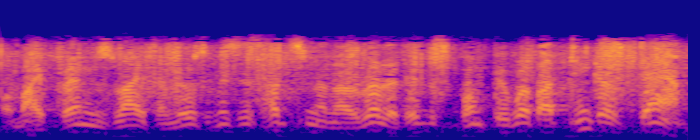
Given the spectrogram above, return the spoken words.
or my friend's life and those of Mrs. Hudson and her relatives won't be worth a tinker's dam.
